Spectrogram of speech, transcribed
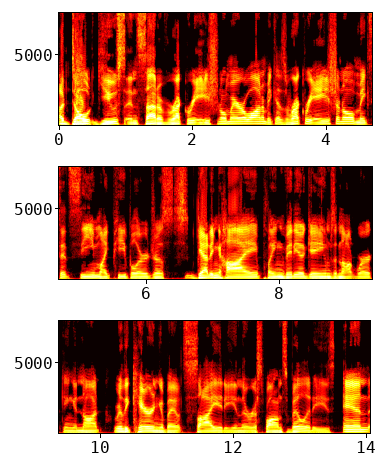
adult use instead of recreational marijuana because recreational makes it seem like people are just getting high, playing video games, and not working and not really caring about society and their responsibilities. And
